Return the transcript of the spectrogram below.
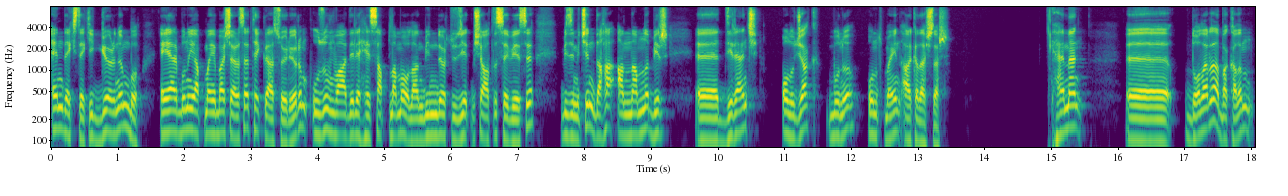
endeksteki görünüm bu. Eğer bunu yapmayı başarırsa tekrar söylüyorum uzun vadeli hesaplama olan 1476 seviyesi bizim için daha anlamlı bir e, direnç olacak. Bunu unutmayın arkadaşlar. Hemen e, dolara da bakalım.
